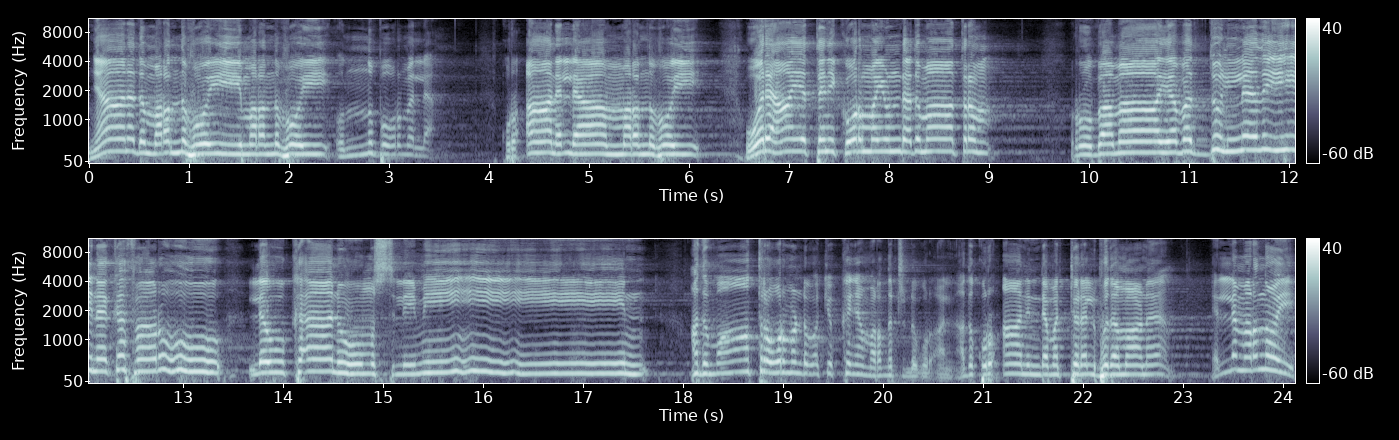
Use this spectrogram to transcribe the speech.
ഞാനത് മറന്നുപോയി മറന്നുപോയി. ഒന്നും ഓർമ്മല്ല ഖുർആാനെല്ലാം മറന്നുപോയി. ഒരായത്തെനിക്ക് ഓർമ്മയുണ്ട് അത് മാത്രം. അത് മാത്രം ഓർമ്മയുണ്ട് ബാക്കിയൊക്കെ ഞാൻ മറന്നിട്ടുണ്ട് ഖുർആൻ അത് ഖുർആാനിന്റെ മറ്റൊരത്ഭുതമാണ്. എല്ലാം മറന്നുപോയി.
